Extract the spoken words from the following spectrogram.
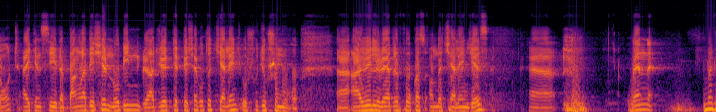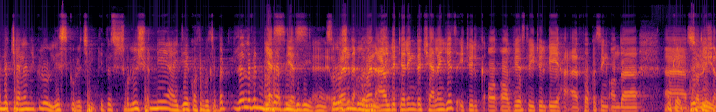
note I can see the Bangladesher নবীন গ্রাজুয়েটদের পেশাগত চ্যালেঞ্জ ও সুযোগ সমূহ Uh, I will rather focus on the challenges. Uh, when আমরা কিন্তু চ্যালেঞ্জগুলো লিস্ট করেছি কিন্তু সলিউশন নিয়ে আইডিয়া কথা বলছি বাট রেলেভেন্ট ভাবে Yes, আপনি yes. যদি Uh, when, সলিউশনগুলো when I'll be telling the challenges, it will obviously it will be uh, focusing on the uh, Okay, solution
